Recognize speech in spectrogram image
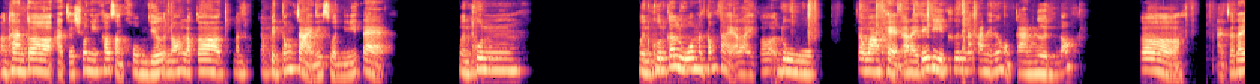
บางท่านก็อาจจะช่วงนี้เข้าสังคมเยอะเนาะแล้วก็มันจำเป็นต้องจ่ายในส่วนนี้ แต่เหมือนคุณ เหมือนคุณก็รู้ว่ามันต้องจ่ายอะไรก็ดูจะวางแผนอะไรได้ดีขึ้นนะคะ ในเรื่องของการเงินเนาะก็อาจจะได้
